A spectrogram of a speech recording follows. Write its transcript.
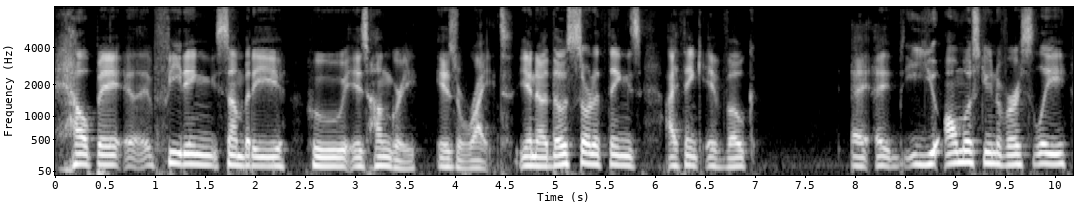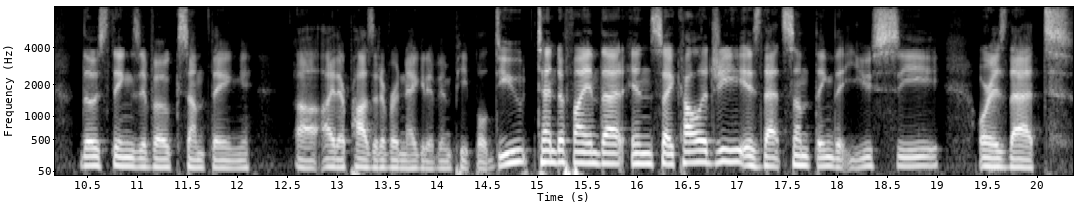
helping uh, feeding somebody who is hungry is right you know those sort of things i think evoke a, a, you almost universally those things evoke something uh, either positive or negative in people do you tend to find that in psychology is that something that you see or is that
